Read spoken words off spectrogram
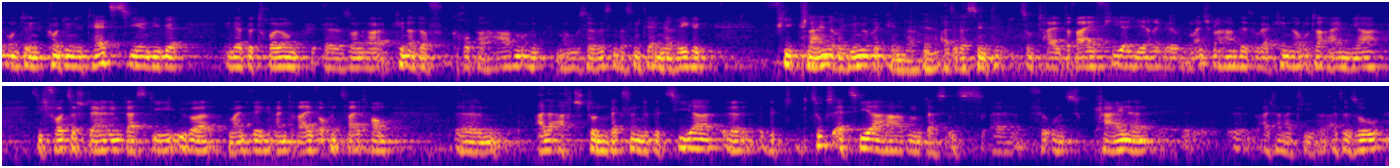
äh, äh, und den Kontinuitätszielen, die wir in der Betreuung äh, so einer Kinderdorfgruppe haben. Und man muss ja wissen, das sind ja in der Regel viel kleinere, jüngere Kinder. Ja. Also das sind zum Teil drei, vierjährige, manchmal haben wir sogar Kinder unter einem Jahr sich vorzustellen, dass die über meinetwegen einen drei Wochen Zeitraum ähm, alle acht Stunden wechselnde Bezieher, äh, Bezugserzieher haben, das ist äh, für uns keine äh, Alternative. Also so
